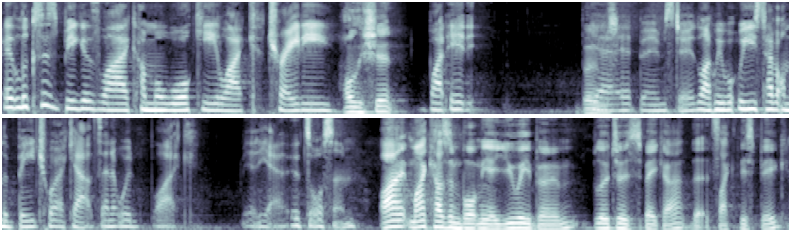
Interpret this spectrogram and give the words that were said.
It looks as big as like a Milwaukee like tradie, Holy shit! but it Booms. yeah it booms, dude. Like we we used to have it on the beach workouts, and it would like yeah, it's awesome. I my cousin bought me a UE Boom Bluetooth speaker that's like this big.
